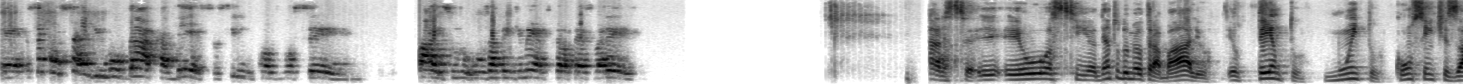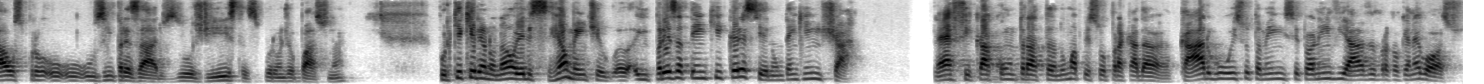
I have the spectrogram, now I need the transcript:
É, você consegue mudar a cabeça, assim, quando você faz os atendimentos pela peça varejo? Márcia, eu, assim, dentro do meu trabalho, eu tento muito conscientizar os, os empresários, os lojistas, por onde eu passo, né? Porque, querendo ou não, eles realmente, a empresa tem que crescer, não tem que inchar. Né? Ficar contratando uma pessoa para cada cargo, isso também se torna inviável para qualquer negócio.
